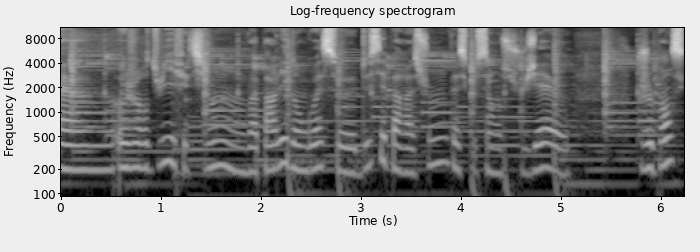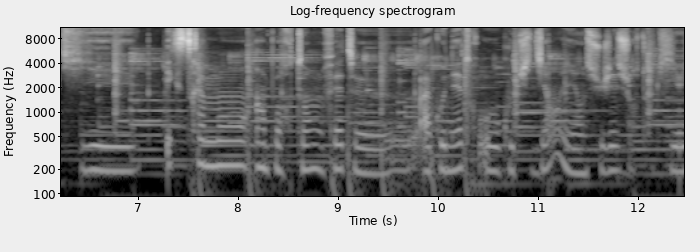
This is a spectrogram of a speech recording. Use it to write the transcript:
Euh, aujourd'hui, effectivement, on va parler d'angoisse de séparation parce que c'est un sujet, euh, je pense, qui est extrêmement important en fait à connaître au quotidien et un sujet surtout qui,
